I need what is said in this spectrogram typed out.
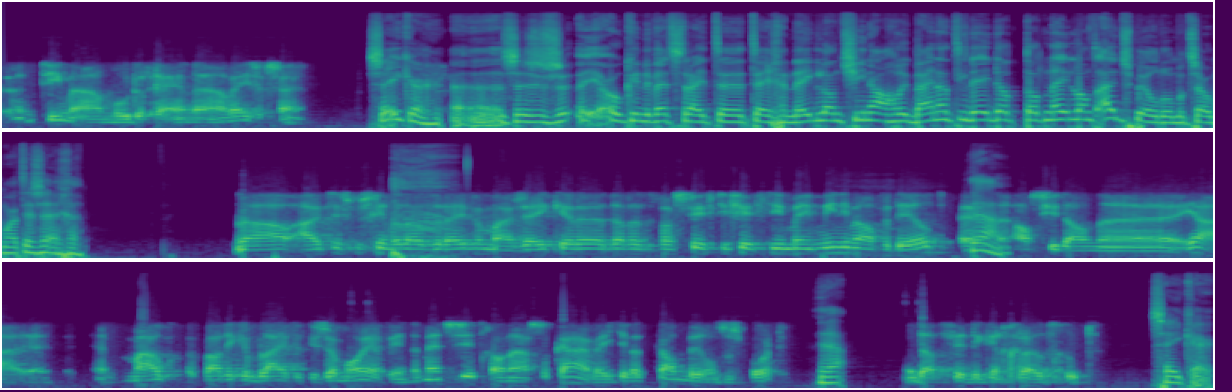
hun team aanmoedigen en aanwezig zijn. Zeker. Ze, ze, ook in de wedstrijd tegen Nederland-China had ik bijna het idee dat, dat Nederland uitspeelde, om het zo maar te zeggen. Nou, uit is misschien wat overdreven, maar zeker uh, dat het was 50-50 minimaal verdeeld. En ja. als je dan, uh, ja, maar ook wat ik er blijf ik er zo mooi aan vind. Mensen zitten gewoon naast elkaar, weet je. Dat kan bij onze sport. Ja. En dat vind ik een groot goed. Zeker.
